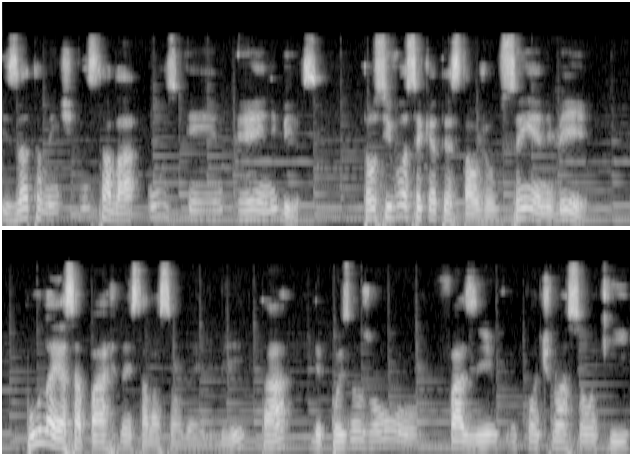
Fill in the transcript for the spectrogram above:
exatamente instalar os ENBs. Então, se você quer testar o jogo sem ENB, pula essa parte da instalação do ENB, tá? Depois nós vamos fazer a continuação aqui,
